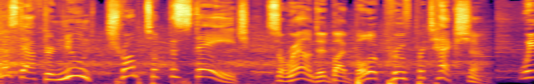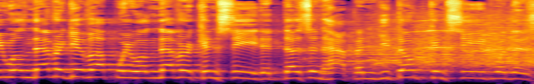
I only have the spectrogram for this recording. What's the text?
Just after noon, Trump took the stage, surrounded by bulletproof protection. We will never give up. We will never concede. It doesn't happen. You don't concede when there's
